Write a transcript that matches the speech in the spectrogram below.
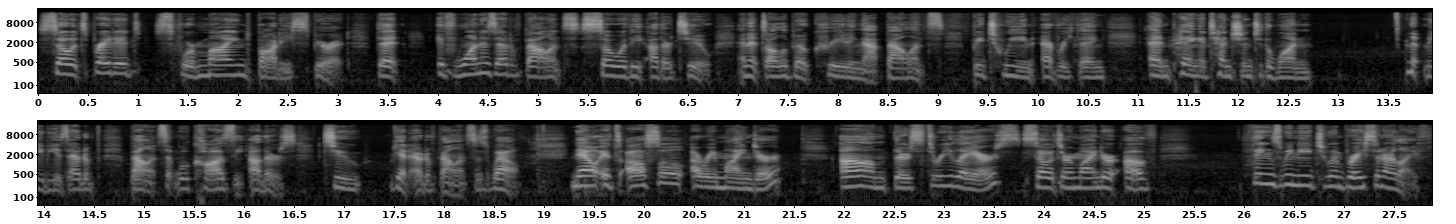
So it's braided for mind, body, spirit. That if one is out of balance, so are the other two. And it's all about creating that balance between everything and paying attention to the one that maybe is out of balance that will cause the others to get out of balance as well. Now, it's also a reminder. Um, there's three layers. So it's a reminder of things we need to embrace in our life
